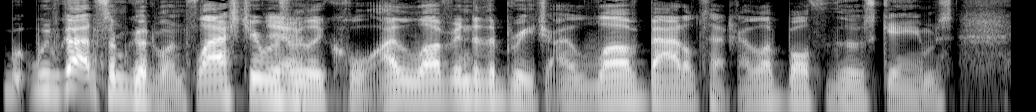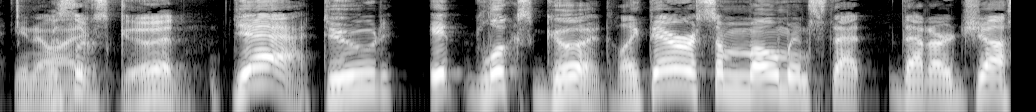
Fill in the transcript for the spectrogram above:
we've gotten some good ones. Last year was Yeah. really cool. I love Into the Breach. I love BattleTech. I love both of those games. You know, This I- looks good. yeah, dude, it looks good. Like there are some moments that that are just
